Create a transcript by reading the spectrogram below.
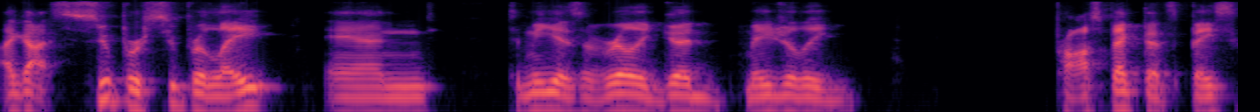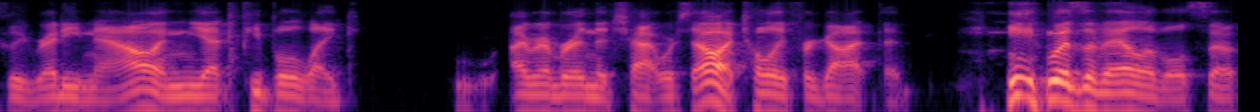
I got super, super late and to me is a really good major league prospect that's basically ready now. And yet people like, I remember in the chat were saying, oh, I totally forgot that he was available. So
